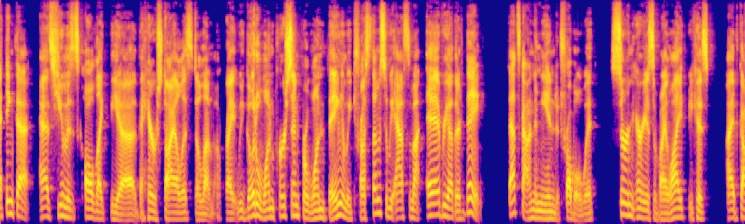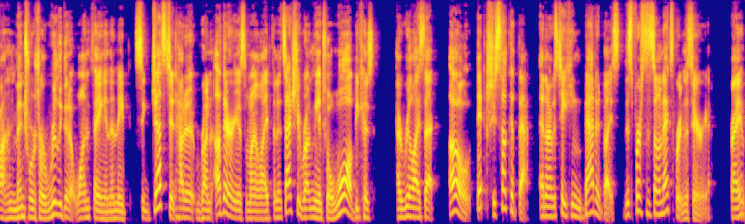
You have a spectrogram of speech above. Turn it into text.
I think that as humans, it's called like the uh, the hairstylist dilemma, right? We go to one person for one thing and we trust them, so we ask them about every other thing. That's gotten me into trouble with certain areas of my life because I've gotten mentors who are really good at one thing and then they suggested how to run other areas of my life. And it's actually run me into a wall because I realized that, oh, they actually suck at that. And I was taking bad advice. This person's not an expert in this area, right?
